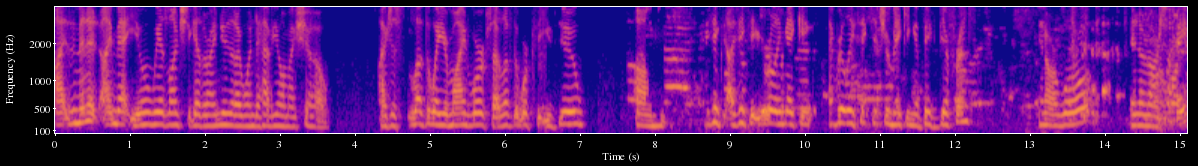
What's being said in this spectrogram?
I, the minute I met you and we had lunch together, I knew that I wanted to have you on my show. I just love the way your mind works. I love the work that you do. Um, I think I think that you're really making. I really think that you're making a big difference in our world. and in our state.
